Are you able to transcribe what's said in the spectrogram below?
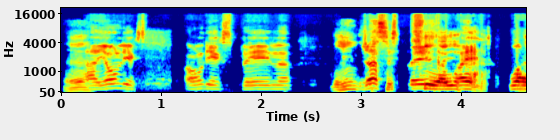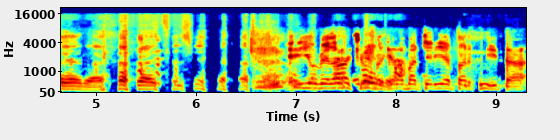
eh. I only, ex- only explain Just explain sì, why... Why e io ve lascio perché la batteria è partita.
